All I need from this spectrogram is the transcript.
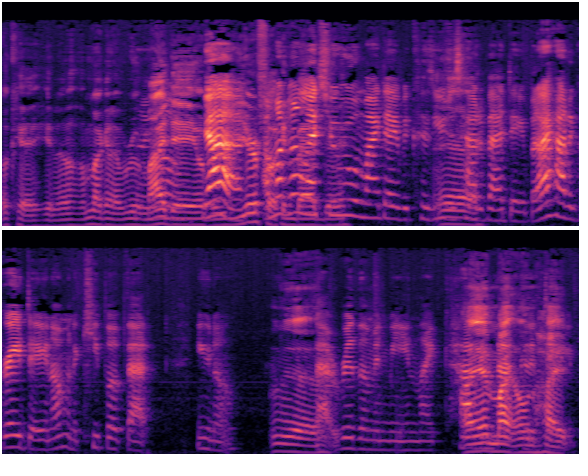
okay, you know, I'm not gonna ruin my day over yeah, your fucking I'm not gonna let day. you ruin my day because you just had a bad day. But I had a great day, and I'm gonna keep up that, you know, yeah, that rhythm in me and like I am my own good day. hype.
